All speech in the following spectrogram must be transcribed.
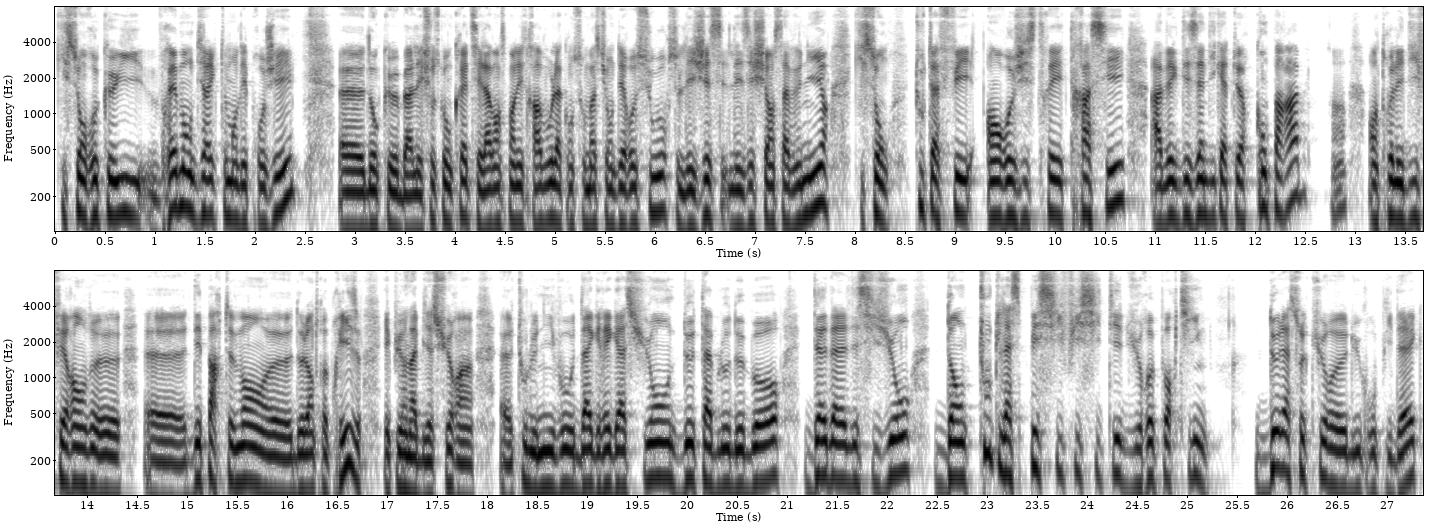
qui sont recueillies vraiment directement des projets. donc bah, les choses concrètes, c'est l'avancement des travaux, la consommation des ressources, les, les échéances à venir, qui sont tout à fait enregistrées, tracées, avec des indicateurs comparables Hein, entre les différents euh, euh, départements euh, de l'entreprise. Et puis on a bien sûr tout le niveau d'agrégation, de tableau de bord, d'aide à la décision, dans toute la spécificité du reporting de la structure du groupe IDEC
